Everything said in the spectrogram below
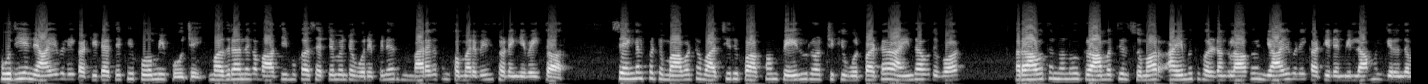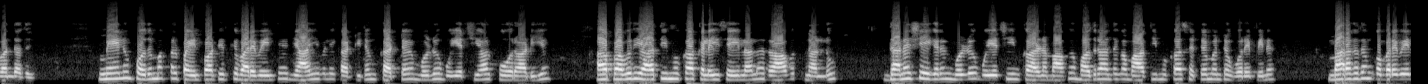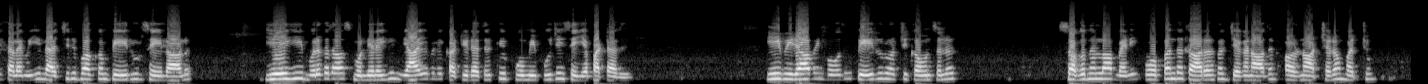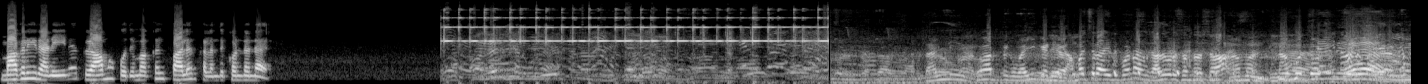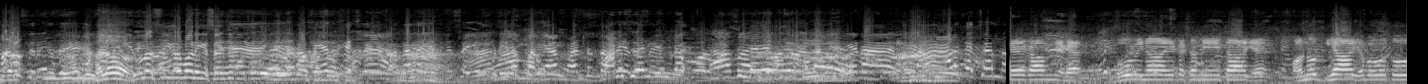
புதிய நியாயவிலை கட்டிடத்துக்கு பூமி பூஜை. மதுராந்தகம் அதிமுக சட்டமன்ற உறுப்பினர் மரகதம் குமரவேல் தொடங்கி வைத்தார். செங்கல்பட்டு மாவட்டம் அச்சிறுபாக்கம் பேரூராட்சிக்கு உட்பட்ட ஐந்தாவது வார்டு ராவத்தநல்லூர் கிராமத்தில் சுமார் ஐம்பது வருடங்களாக நியாயவிலை கட்டிடம் இல்லாமல் இருந்து வந்தது. மேலும் பொதுமக்கள் பயன்பாட்டிற்கு வரவேண்டிய நியாயவிலை கட்டிடம் கட்ட முழு முயற்சியால் போராடிய அப்பகுதி அதிமுக கிளை செயலாளர் ராவத் நல்லூர் தனசேகரன் முழு முயற்சியின் காரணமாக மதுராந்தகம் அதிமுக சட்டமன்ற உறுப்பினர் மரகதம் குமரவேல் தலைமையில் அச்சிறுபாக்கம் பேரூர் செயலாளர் ஏஇ முருகதாஸ் முன்னிலையில் நியாயவிலை கட்டிடத்திற்கு பூமி பூஜை செய்யப்பட்டது. இவ்விழாவின் போது பேரூராட்சி கவுன்சிலர் சகுந்தலா மணி ஒப்பந்ததாரர்கள் ஜெகநாதன் அருணாச்சலம் மற்றும் மகளிர் அணியினர் கிராம பொதுமக்கள் பலர் கலந்து கொண்டனர். தண்ணி போறதுக்கு வழி கிடையாது. அமைச்சர் ஆயிட்டு போனா அது ஒரு சந்தோஷம். நம்ம ஹலோ இவ்வளவு சீக்கிரமா நீங்க செஞ்சு பூவிநாயக சமேதாய அனுத்தியாய பவத்து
